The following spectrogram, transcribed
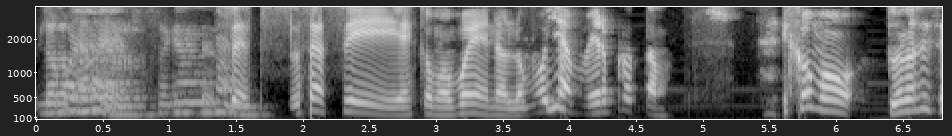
lo voy a ver. O sea, sí, es como, bueno, lo voy a ver, pero tampoco. Es como, tú no sé si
